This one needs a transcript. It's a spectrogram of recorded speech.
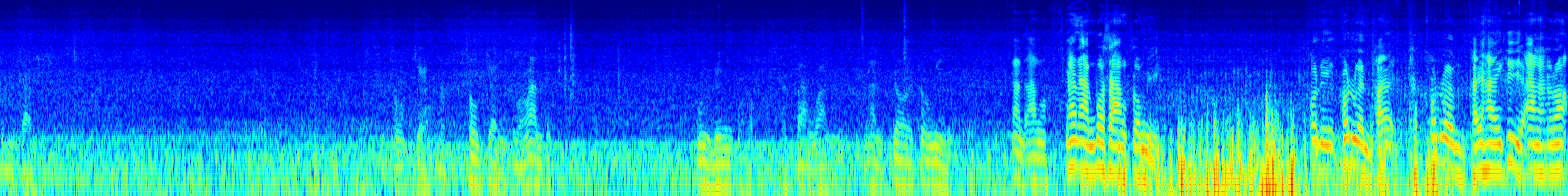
บริการ โซ่แก่งครับโซ่แก่งประมาณจะมือหนึ่งครับสร้างวันงานจอช่วงนี้งานอ่างงานอ่างบ่สร้างช่วงนี้เขาเลยเขาเริ่นไทยเขาเริ่นไทยไฮคืออ่างข้างเนาะ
